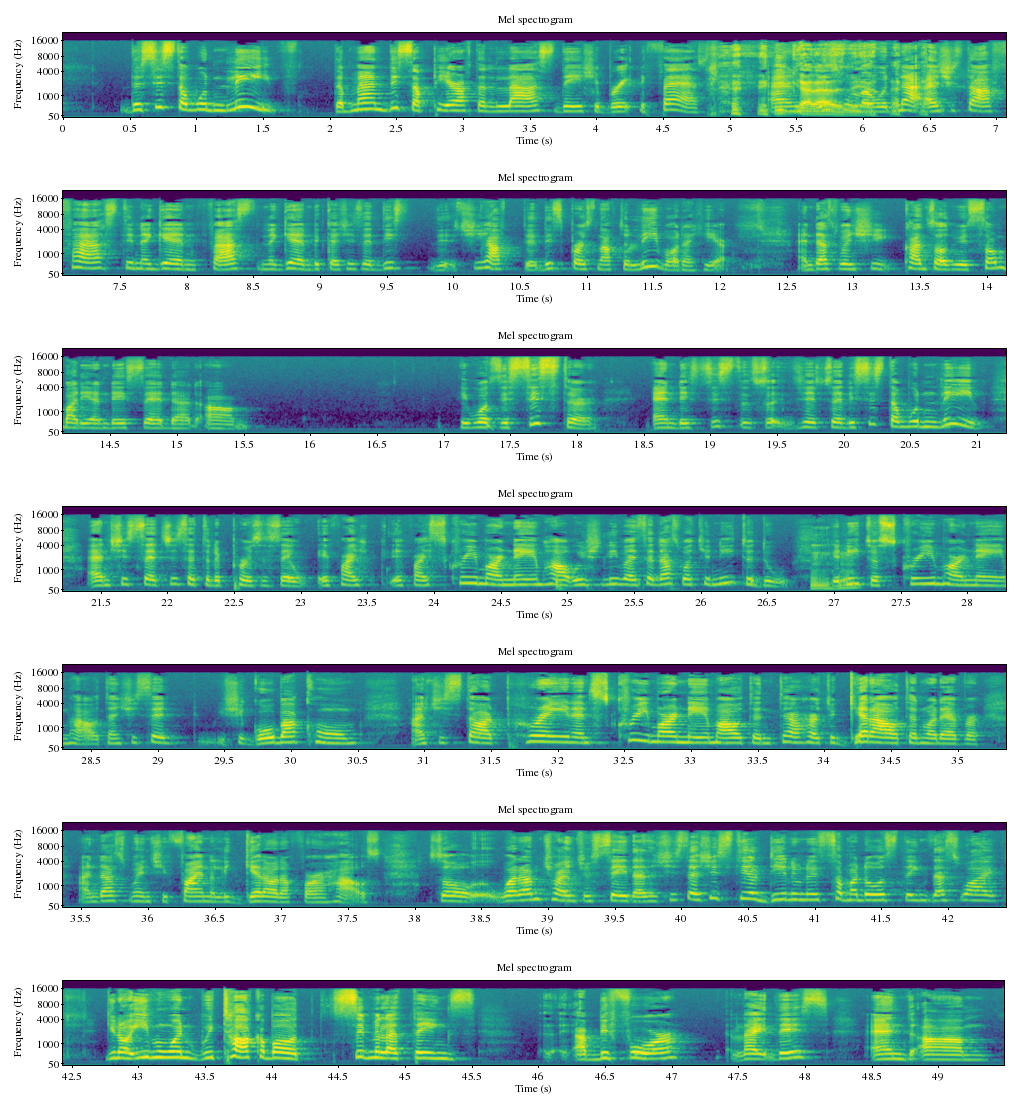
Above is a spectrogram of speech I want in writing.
the sister wouldn't leave. The man disappeared after the last day she break the fast, and this woman would not. And she started fasting again, fasting again because she said this she have to, this person have to leave out of here, and that's when she consulted with somebody and they said that um, it was the sister and the sister she said the sister wouldn't leave. And she said she said to the person say if i if i scream her name out we should leave? I said that's what you need to do. You need to scream her name out. And she said she go back home. And she start praying and scream her name out and tell her to get out and whatever. And that's when she finally get out of her house. So what i'm trying to say that she said she's still dealing with some of those things. That's why you know even when we talk about similar things uh, before like this and um,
